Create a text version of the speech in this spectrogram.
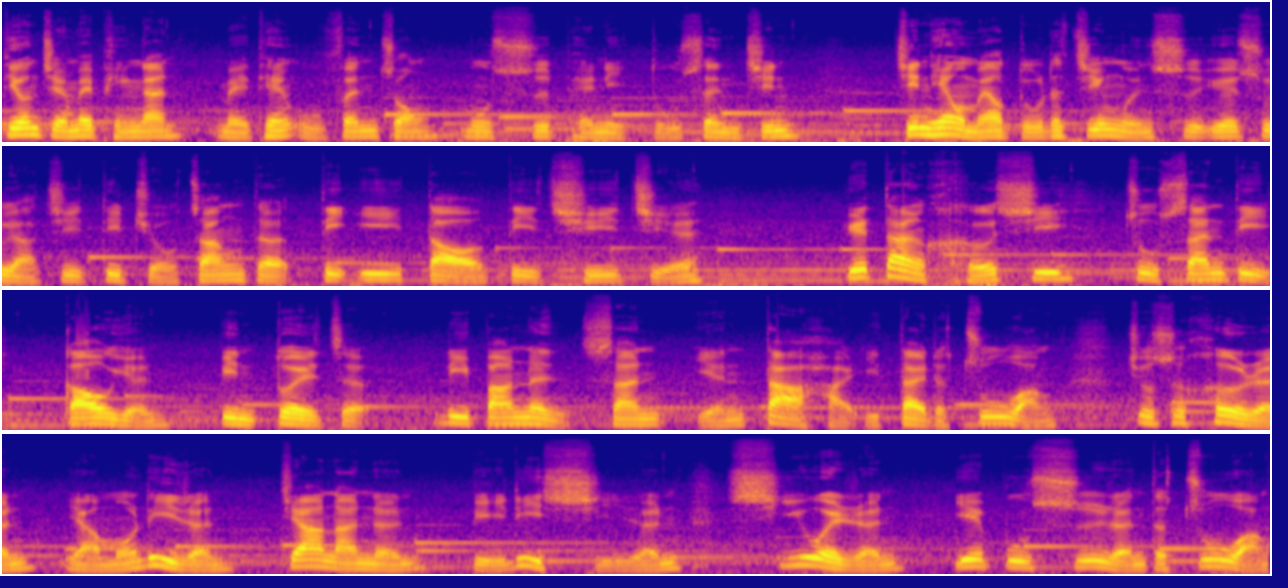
弟兄姐妹平安，每天五分钟，牧师陪你读圣经。今天我们要读的经文是《约书亚记》第九章的第一到第七节。约旦河西住山地高原，并对着利巴嫩山沿大海一带的诸王，就是赫人、亚摩利人、迦南人、比利洗人、西魏人、耶布斯人的诸王，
